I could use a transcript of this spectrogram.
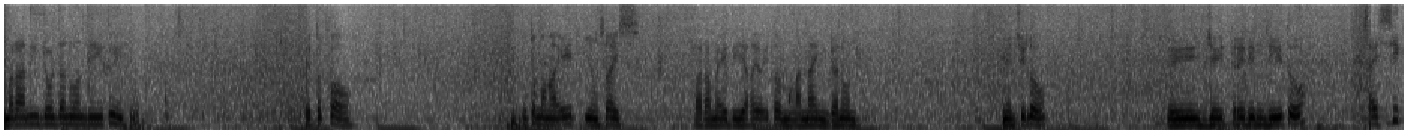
Maraming Jordan 1 dito eh. Ito pa oh. Ito mga 8 yung size. Para may idea kayo ito mga 9 ganun. Yan sila oh. May J3 din dito. oh. Size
